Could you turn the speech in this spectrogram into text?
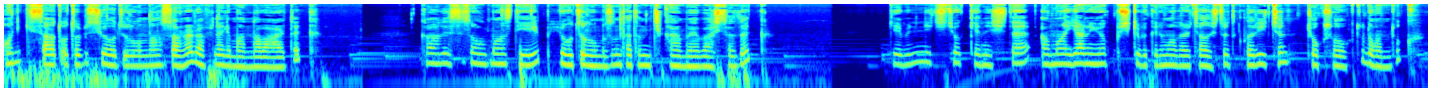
12 saat otobüs yolculuğundan sonra Rafina Limanı'na vardık. Kahvesiz olmaz deyip yolculuğumuzun tadını çıkarmaya başladık. Geminin içi çok genişti ama yarın yokmuş gibi klimaları çalıştırdıkları için çok soğuktu donduk.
